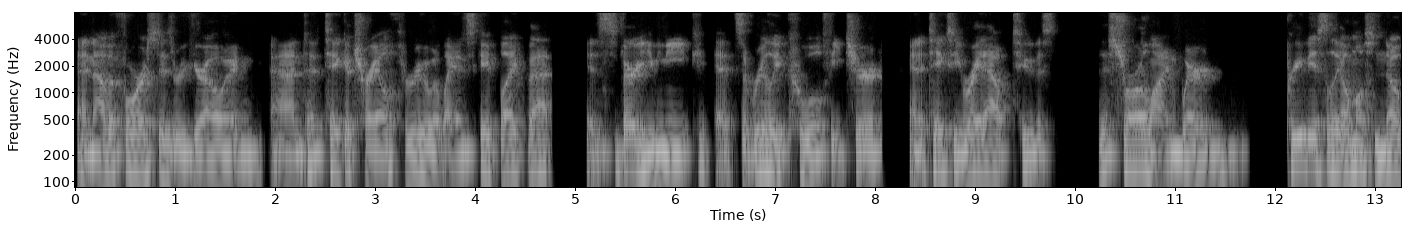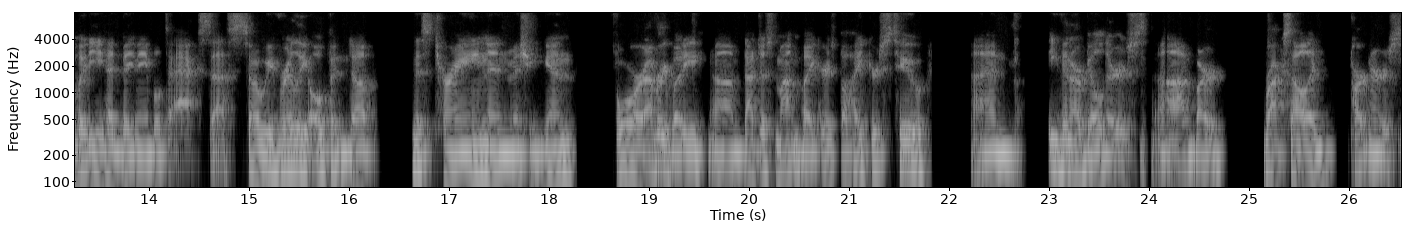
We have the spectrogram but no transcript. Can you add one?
And now the forest is regrowing. And to take a trail through a landscape like that is very unique. It's a really cool feature, and it takes you right out to this this shoreline where previously almost nobody had been able to access. So we've really opened up this terrain in Michigan for everybody, um, not just mountain bikers, but hikers too, and even our builders, uh, our rock solid partners.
